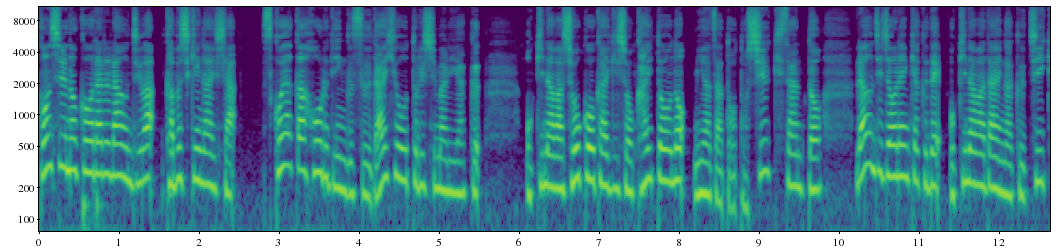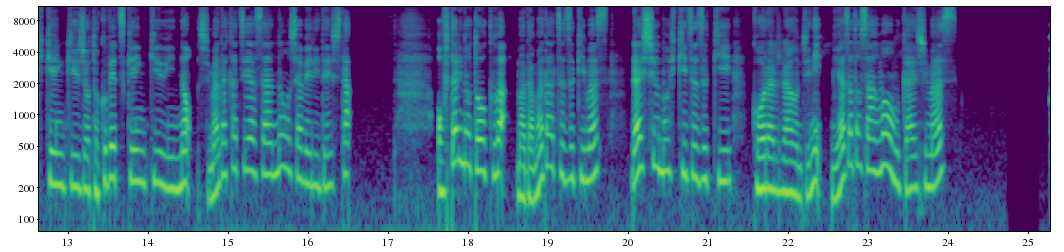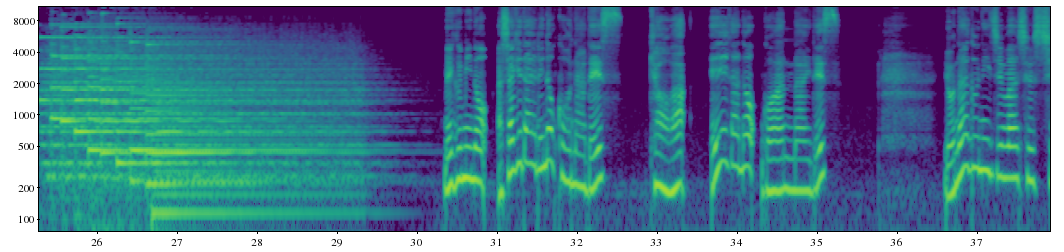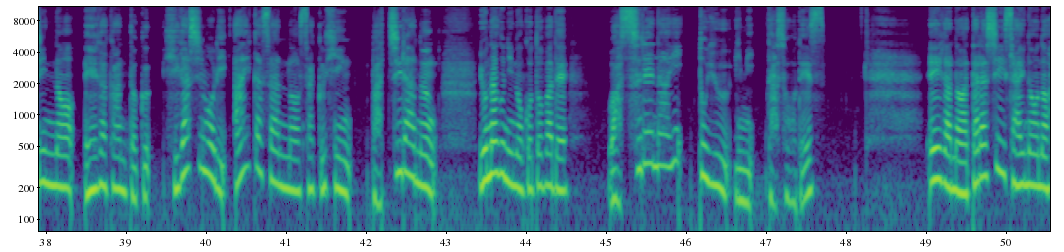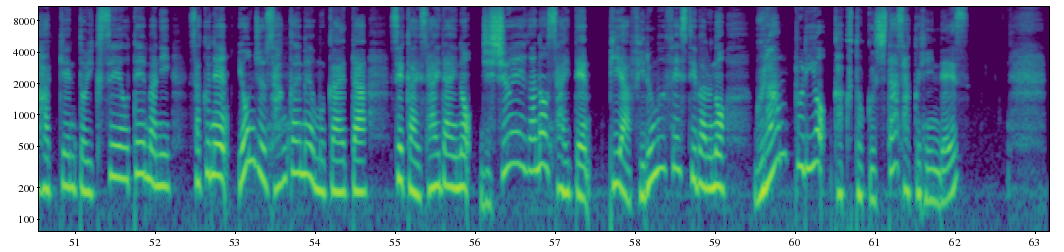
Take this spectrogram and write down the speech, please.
今週のコーラルラウンジは株式会社健やかホールディングス代表取締役沖縄商工会議所会頭の宮里俊之さんとラウンジ常連客で沖縄大学地域研究所特別研究員の島田克也さんのおしゃべりでした。お二人のトークはまだまだ続きます。来週も引き続きコーラルラウンジに宮里さんをお迎えします。めぐみのあしゃぎだよりのコーナーです。今日は映画のご案内です。与那国島出身の映画監督東森愛香さんの作品「バチラヌン」与那国の言葉で「忘れない」という意味だそうです。映画の新しい才能の発見と育成をテーマに昨年43回目を迎えた世界最大の自主映画の祭典ピアフィルムフェスティバルのグランプリを獲得した作品です。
